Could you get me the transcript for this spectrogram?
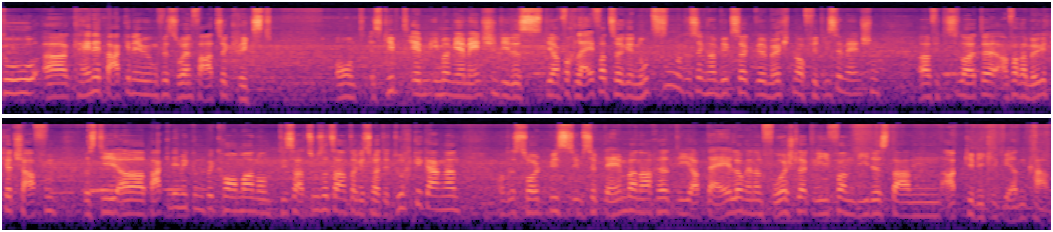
du äh, keine Parkgenehmigung für so ein Fahrzeug kriegst. Und es gibt eben immer mehr Menschen, die, das, die einfach Leihfahrzeuge nutzen. Und deswegen haben wir gesagt, wir möchten auch für diese Menschen, äh, für diese Leute einfach eine Möglichkeit schaffen, dass die äh, Parkgenehmigung bekommen. Und dieser Zusatzantrag ist heute durchgegangen. Und es soll bis im September nachher die Abteilung einen Vorschlag liefern, wie das dann abgewickelt werden kann.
